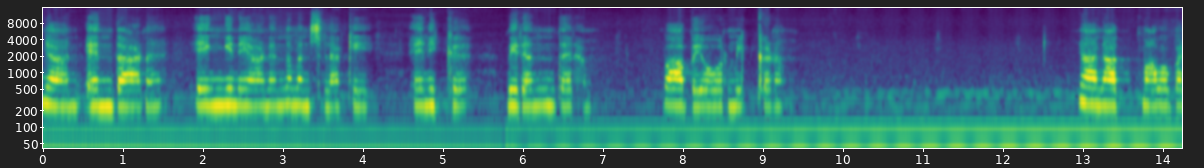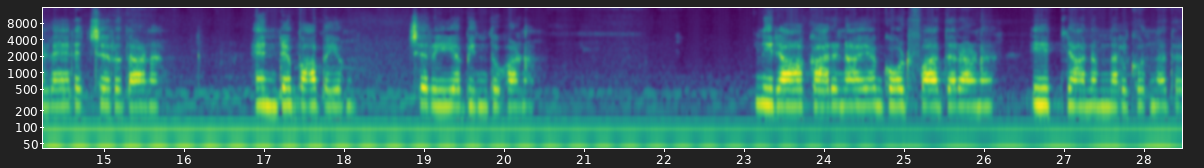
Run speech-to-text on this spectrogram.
ഞാൻ എന്താണ് എങ്ങനെയാണെന്ന് മനസ്സിലാക്കി എനിക്ക് നിരന്തരം ബാബയെ ഓർമ്മിക്കണം. ഞാൻ ആത്മാവ് വളരെ ചെറുതാണ്. എന്റെ ബാബയും ചെറിയ ബിന്ദുവാണ്. നിരാകാരനായ ഗോഡ് ഫാദറാണ് ഈ ജ്ഞാനം നൽകുന്നത്.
